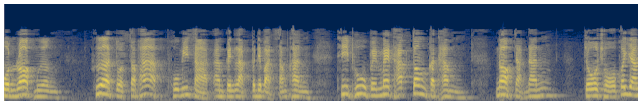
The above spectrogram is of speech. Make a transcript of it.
วนรอบเมือง เพื่อตรวจสภาพภูมิศาสตร์อันเป็นหลักปฏิบัติสำคัญที่ผู้เป็นแม่ทัพต้องกระทำนอกจากนั้น โจโฉก็ยัง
